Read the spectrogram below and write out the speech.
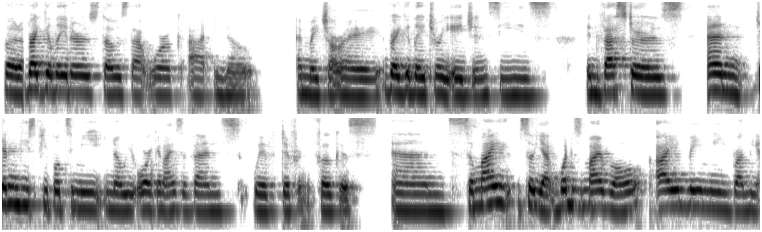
but regulators, those that work at, you know, MHRA, regulatory agencies, investors, and getting these people to meet you know we organize events with different focus. And so my so yeah what is my role? I mainly run the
